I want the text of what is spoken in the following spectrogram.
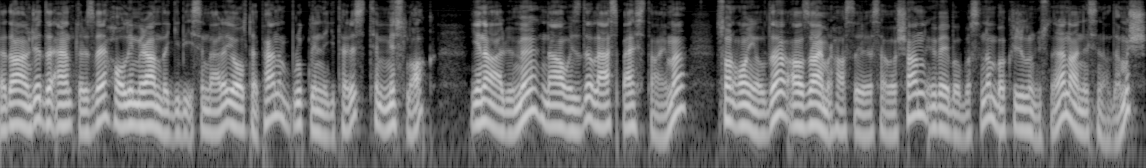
Ee, daha önce The Antlers ve Holly Miranda gibi isimlerle yol tepen Brooklynli gitarist Tim Mislock, yeni albümü Now Is The Last Best Time'ı son 10 yılda Alzheimer hastalığıyla savaşan üvey babasının bakıcılığını üstlenen annesine adamış.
